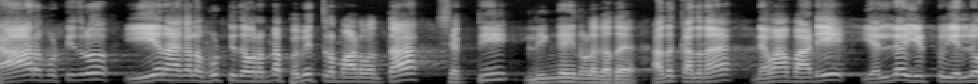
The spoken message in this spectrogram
ಯಾರ ಮುಟ್ಟಿದ್ರು ಏನಾಗಲ್ಲ ಮುಟ್ಟಿದವರನ್ನ ಪವಿತ್ರ ಮಾಡುವಂಥ ಶಕ್ತಿ ಲಿಂಗೈನೊಳಗದ ಅದಕ್ಕೆ ಅದನ್ನು ನೆವ ಮಾಡಿ, ಎಲ್ಲೋ ಇಟ್ಟು ಎಲ್ಲೋ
